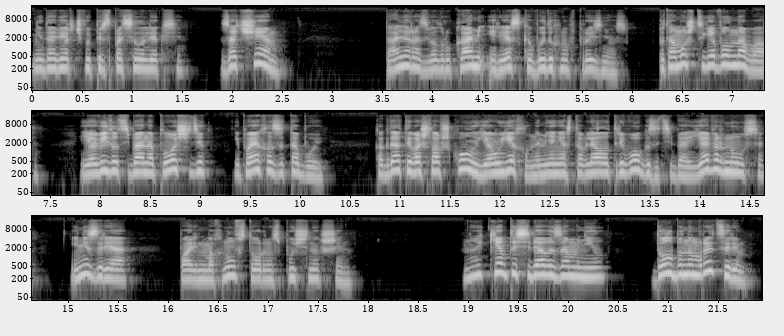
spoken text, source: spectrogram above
Недоверчиво переспросила Лекси. Зачем? Тайлер развел руками и резко выдохнув произнес: "Потому что я волновался. Я увидел тебя на площади и поехал за тобой. Когда ты вошла в школу, я уехал, но меня не оставляла тревога за тебя, я вернулся. И не зря". Парень махнул в сторону спущенных шин. "Ну и кем ты себя возомнил? Долбаным рыцарем?"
